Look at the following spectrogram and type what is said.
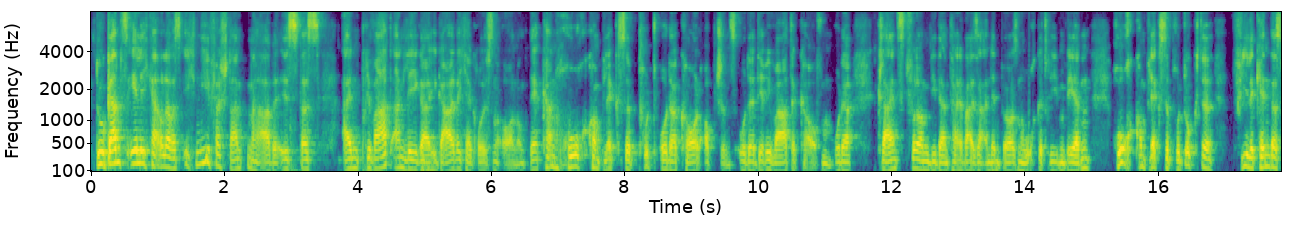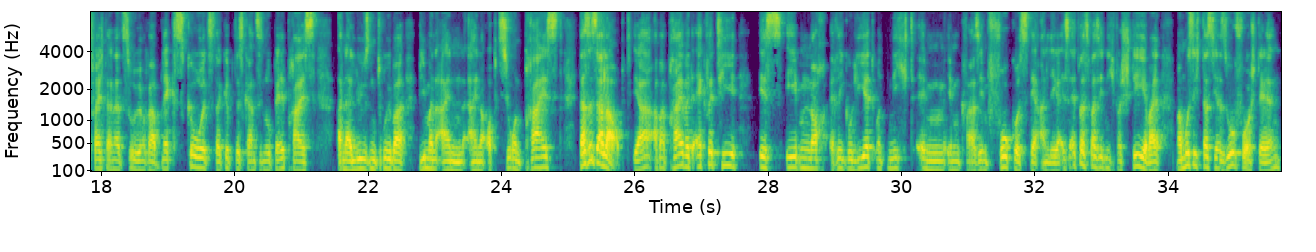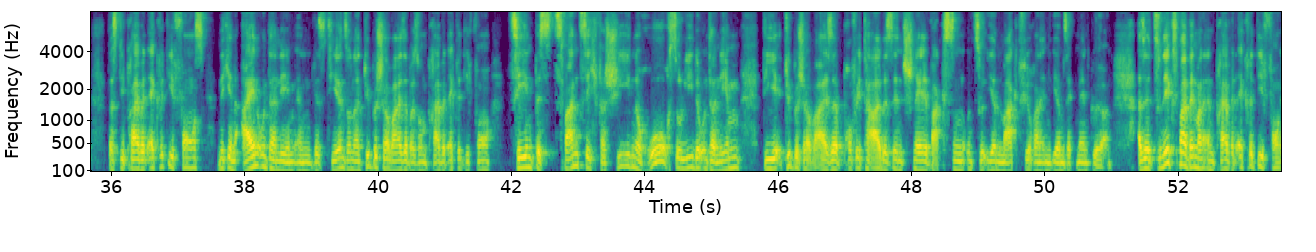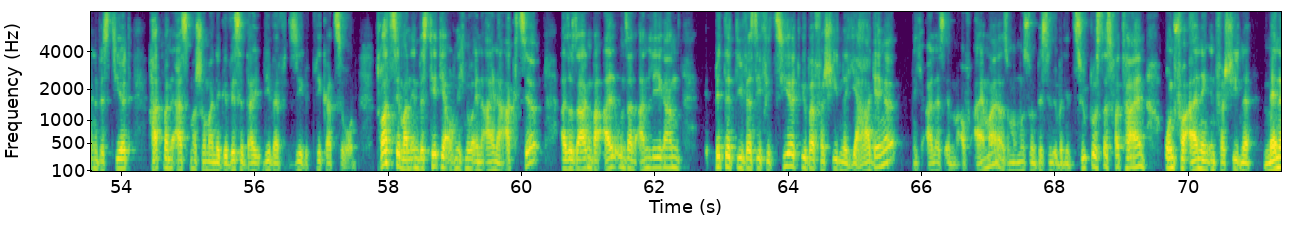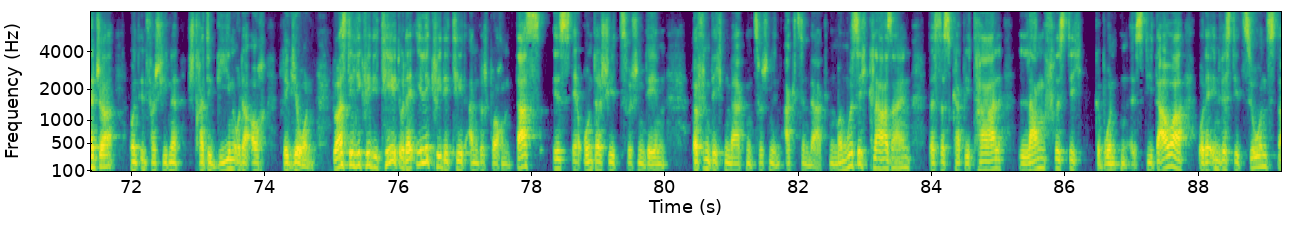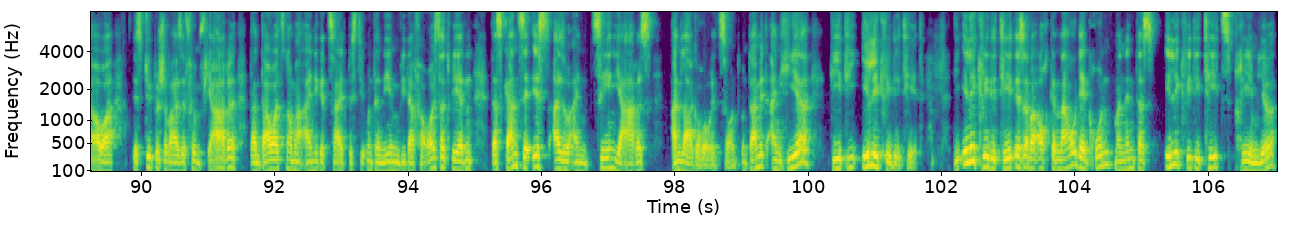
Du, ganz ehrlich, Carola, was ich nie verstanden habe, ist, dass ein Privatanleger, egal welcher Größenordnung, der kann hochkomplexe Put- oder Call-Options oder Derivate kaufen oder Kleinstfirmen, die dann teilweise an den Börsen hochgetrieben werden. Hochkomplexe Produkte, viele kennen das vielleicht deiner Zuhörer, Black Scholes, da gibt es ganze Nobelpreisanalysen drüber, wie man ein, eine Option preist. Das ist erlaubt, ja, aber Private Equity ist eben noch reguliert und nicht im, im quasi im Fokus der Anleger. Ist etwas, was ich nicht verstehe, weil man muss sich das ja so vorstellen, dass die Private Equity Fonds nicht in ein Unternehmen investieren, sondern typischerweise bei so einem Private Equity Fonds 10 bis 20 verschiedene hochsolide Unternehmen, die typischerweise profitabel sind, schnell wachsen und zu ihren Marktführern in ihrem Segment gehören. Also zunächst mal, wenn man einen Private Equity Fonds investiert, hat man erstmal schon mal eine gewisse Diversifikation. Trotzdem, man investiert ja auch nicht nur in eine Aktie. Also sagen bei all unseren Anlegern, bitte diversifiziert über verschiedene Jahrgänge nicht alles im, auf einmal. Also man muss so ein bisschen über den Zyklus das verteilen und vor allen Dingen in verschiedene Manager und in verschiedene Strategien oder auch Regionen. Du hast die Liquidität oder Illiquidität angesprochen. Das ist der Unterschied zwischen den öffentlichen Märkten, zwischen den Aktienmärkten. Man muss sich klar sein, dass das Kapital langfristig gebunden ist. Die Dauer oder Investitionsdauer ist typischerweise fünf Jahre. Dann dauert es nochmal einige Zeit, bis die Unternehmen wieder veräußert werden. Das Ganze ist also ein zehn Jahres Anlagehorizont. Und damit einher geht die Illiquidität. Die Illiquidität ist aber auch genau der Grund, man nennt das Illiquiditätsprämie,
